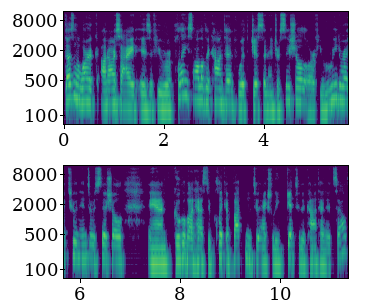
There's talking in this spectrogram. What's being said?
doesn't work on our side is if you replace all of the content with just an interstitial, or if you redirect to an interstitial, and Googlebot has to click a button to actually get to the content itself,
